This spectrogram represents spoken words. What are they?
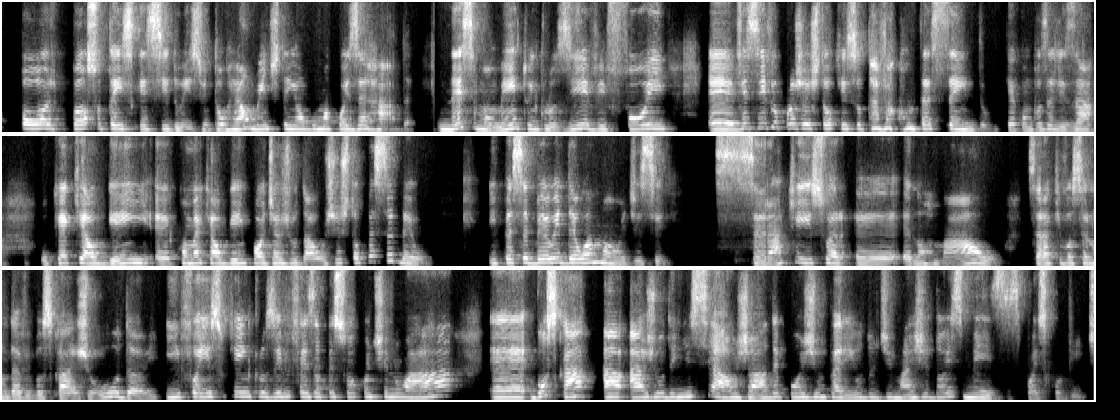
posso ter esquecido isso? Então, realmente tem alguma coisa errada. Nesse momento, inclusive, foi é, visível para o gestor que isso estava acontecendo, que é como você diz, ah, o que é que alguém, é, como é que alguém pode ajudar? O gestor percebeu, e percebeu e deu a mão e disse, será que isso é, é, é normal? Será que você não deve buscar ajuda? E foi isso que, inclusive, fez a pessoa continuar é, buscar a, a, ajuda inicial, já depois de um período de mais de dois meses pós-Covid.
